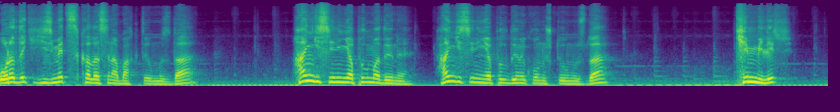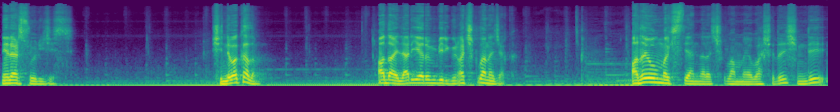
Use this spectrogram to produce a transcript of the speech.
oradaki hizmet skalasına baktığımızda hangisinin yapılmadığını, hangisinin yapıldığını konuştuğumuzda kim bilir neler söyleyeceğiz. Şimdi bakalım. Adaylar yarın bir gün açıklanacak. Aday olmak isteyenler açıklanmaya başladı. Şimdi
